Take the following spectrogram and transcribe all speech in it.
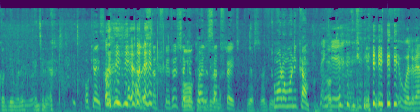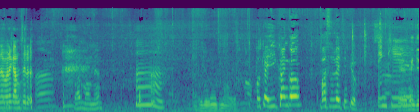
गद दिए मैले ठिक नि यार okay certificate certificate file certificate यू भोलि ब्यानबाट काम सुरु अ यार मलम्यान ओके ई काँगो बस वेटिंग यू थैंक यू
